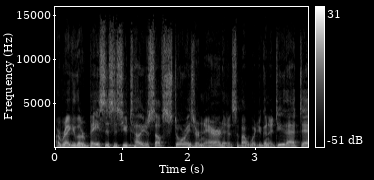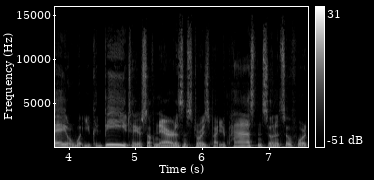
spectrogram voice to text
a regular basis is you tell yourself stories or narratives about what you're going to do that day or what you could be. You tell yourself narratives and stories about your past and so on and so forth.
